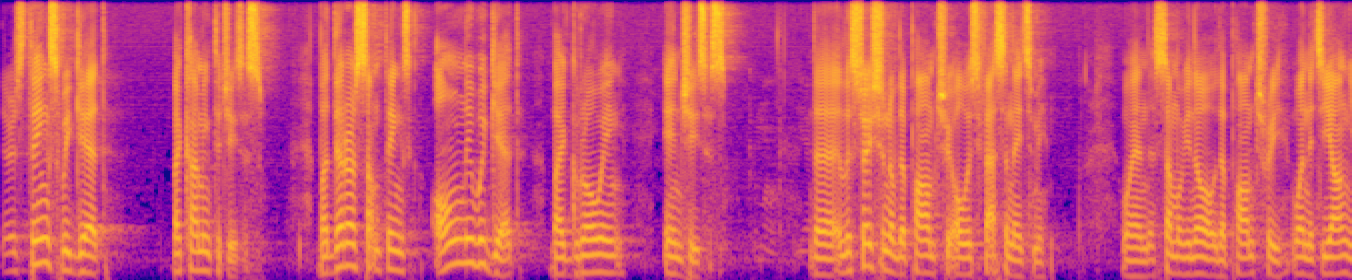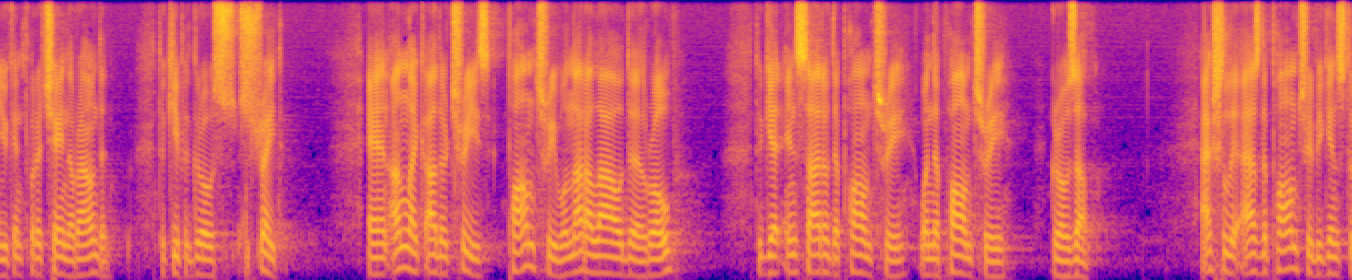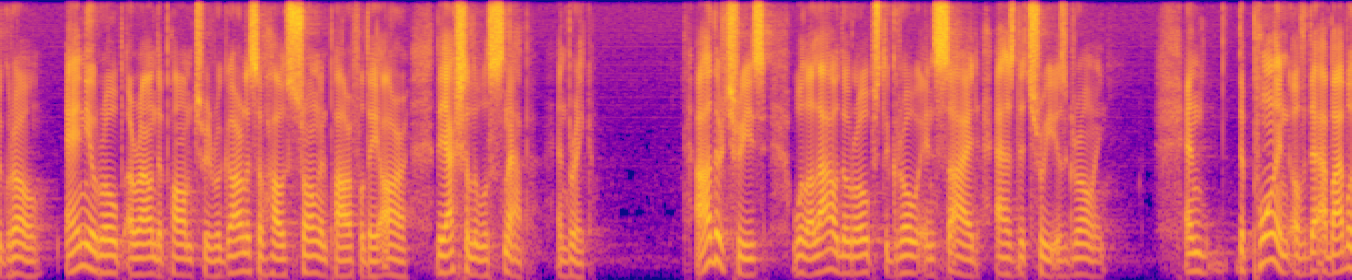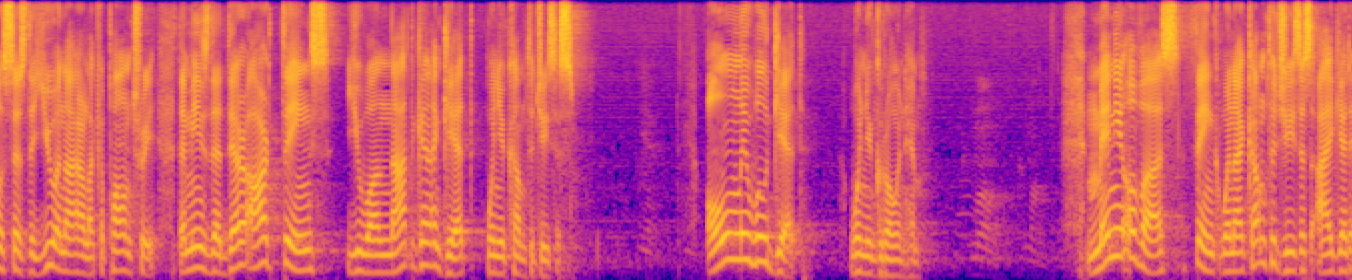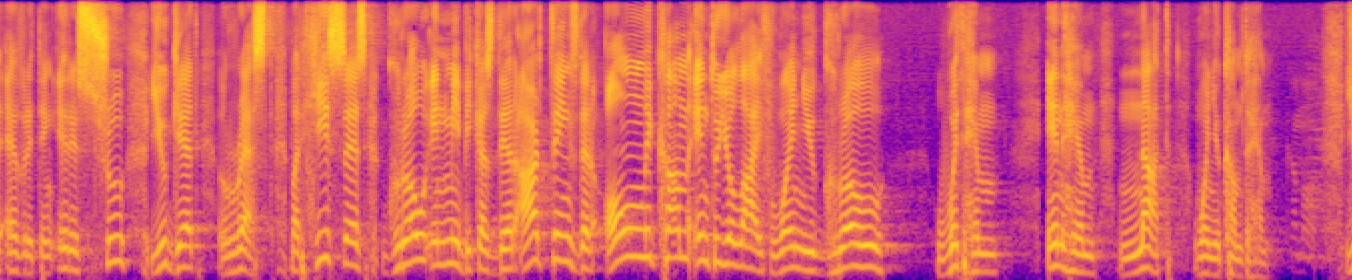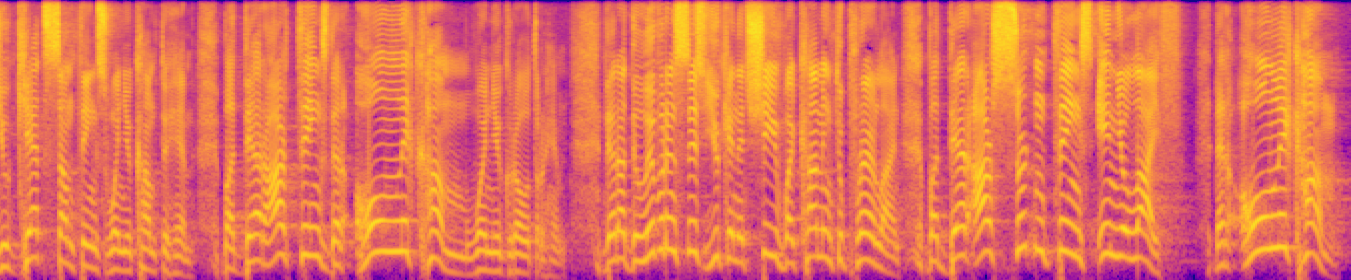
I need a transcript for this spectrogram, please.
There's things we get by coming to Jesus, but there are some things only we get by growing in Jesus. The illustration of the palm tree always fascinates me. When some of you know the palm tree, when it's young, you can put a chain around it to keep it grow straight. And unlike other trees, palm tree will not allow the rope to get inside of the palm tree when the palm tree grows up. Actually, as the palm tree begins to grow, any rope around the palm tree, regardless of how strong and powerful they are, they actually will snap and break. Other trees will allow the ropes to grow inside as the tree is growing. And the point of that Bible says that you and I are like a palm tree. That means that there are things you are not gonna get when you come to Jesus. Only will get when you grow in Him. Many of us think when I come to Jesus, I get everything. It is true, you get rest. But He says, grow in me because there are things that only come into your life when you grow with Him, in Him, not when you come to Him. You get some things when you come to Him, but there are things that only come when you grow through Him. There are deliverances you can achieve by coming to prayer line, but there are certain things in your life that only come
